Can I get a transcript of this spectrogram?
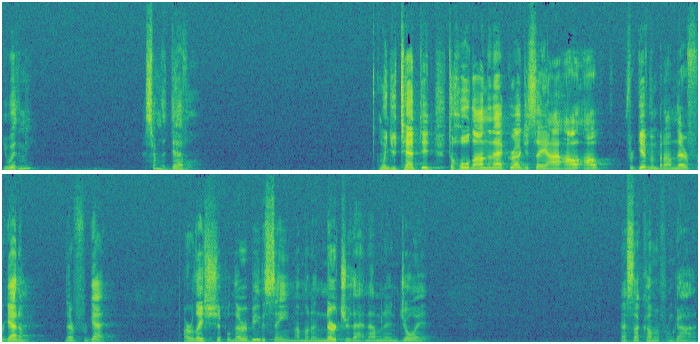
You with me? That's from the devil. When you're tempted to hold on to that grudge and say, I'll, I'll forgive him, but I'll never forget him, never forget. Our relationship will never be the same. I'm going to nurture that and I'm going to enjoy it. That's not coming from God.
